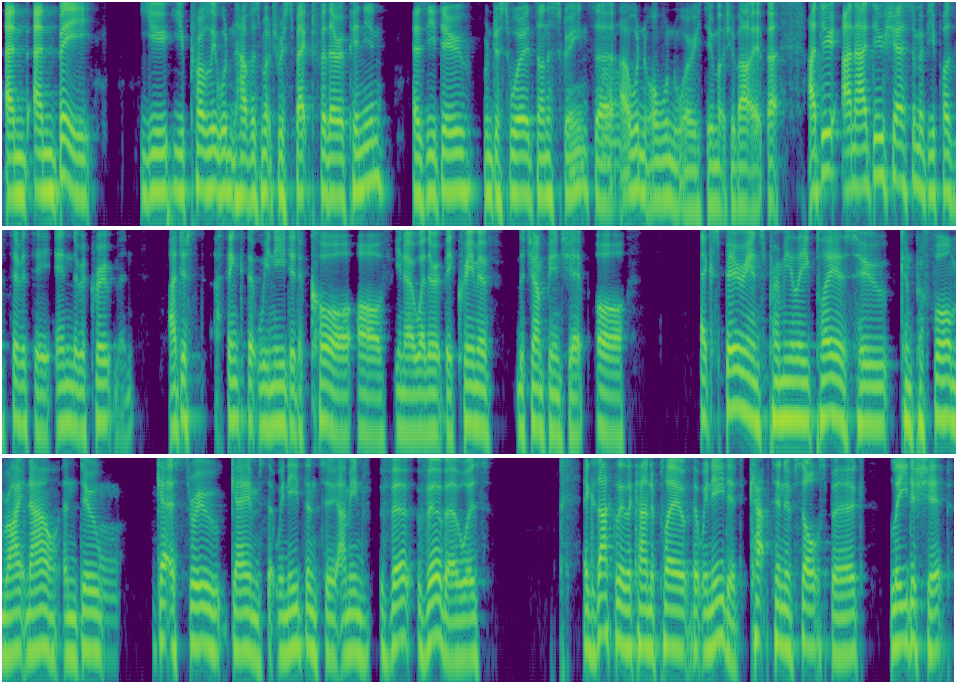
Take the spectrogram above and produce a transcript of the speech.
and and b you you probably wouldn't have as much respect for their opinion as you do from just words on a screen. So Mm. I wouldn't I wouldn't worry too much about it. But I do and I do share some of your positivity in the recruitment. I just I think that we needed a core of, you know, whether it be cream of the championship or experienced Premier League players who can perform right now and do Mm. Get us through games that we need them to. I mean, Ver- Wöber was exactly the kind of player that we needed. Captain of Salzburg, leadership,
